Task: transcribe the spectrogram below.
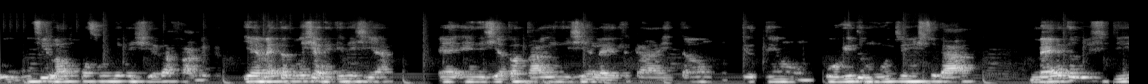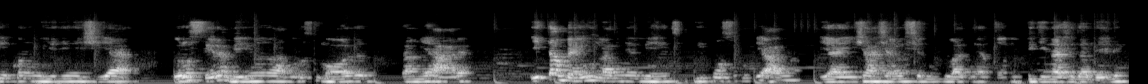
o, o, vilão do consumo de energia da fábrica. E a meta do meu gerente de energia é, energia total energia elétrica. Então, eu tenho corrido muito em estudar métodos de economia de energia grosseira mesmo, a grosso modo, da minha área, e também lá no meio ambiente de consumo de água. E aí já já eu chego do lado de Antônio pedindo a ajuda dele.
